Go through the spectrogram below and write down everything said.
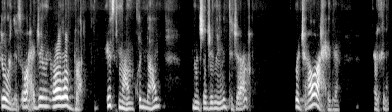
تونس واحد جاي من أوروبا. اسمهم كلهم منسجمين تجاه وجهة واحدة. لكن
